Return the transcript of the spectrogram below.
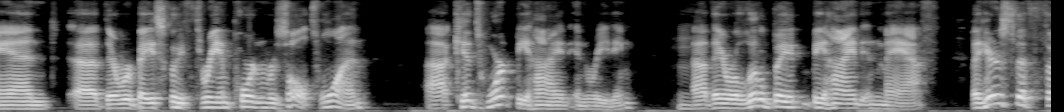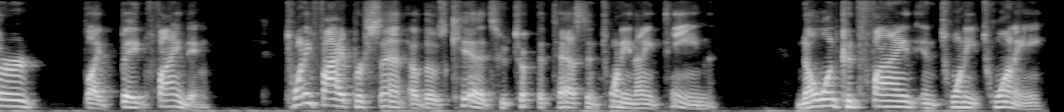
And uh, there were basically three important results. One, uh, kids weren't behind in reading, Hmm. uh, they were a little bit behind in math. But here's the third, like, big finding 25% of those kids who took the test in 2019, no one could find in 2020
